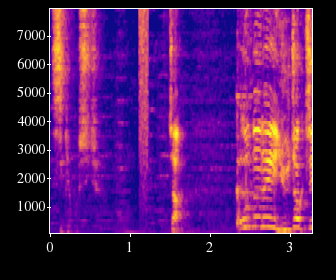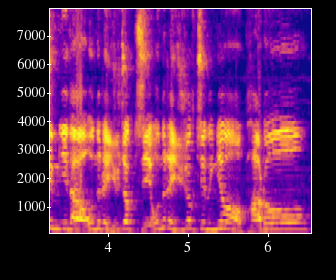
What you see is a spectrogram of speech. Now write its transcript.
지켜보시죠. 자, 오늘의 유적지입니다. 오늘의 유적지. 오늘의 유적지는요, 바로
